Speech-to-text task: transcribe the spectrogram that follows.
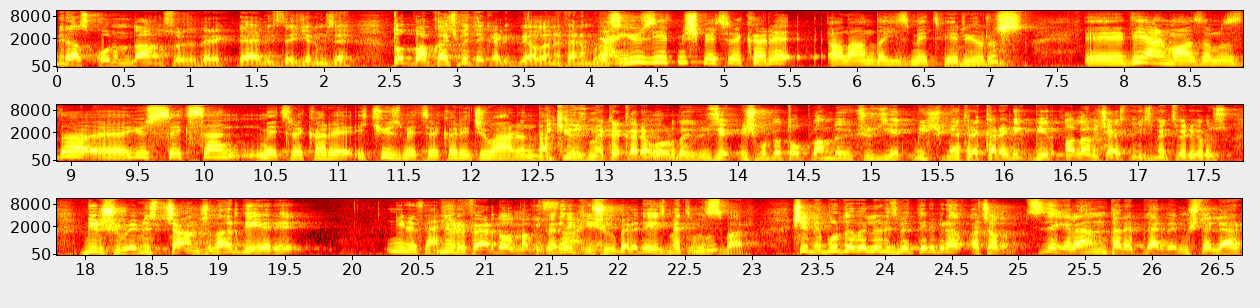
biraz konumdan söz ederek değerli izleyicilerimize. Toplam kaç metrekarelik bir alan efendim burası? Yani 170 metrekare alanda hizmet veriyoruz. E, diğer mağazamızda e, 180 metrekare, 200 metrekare civarında. 200 metrekare orada 170 burada toplamda 370 metrekarelik bir alan içerisinde hizmet veriyoruz. Bir şubemiz Çancılar, diğeri Nilüfer. Nülüfer'de olmak üzere saniye. iki şubede de hizmetimiz var. Şimdi burada verilen hizmetleri biraz açalım. Size gelen talepler ve müşteriler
